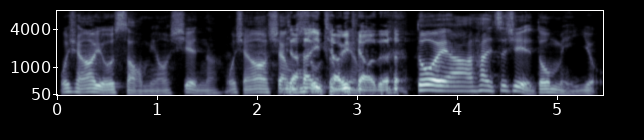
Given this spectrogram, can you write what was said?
我想要有扫描线啊，我想要像素一条一条的，对啊，它这些也都没有。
